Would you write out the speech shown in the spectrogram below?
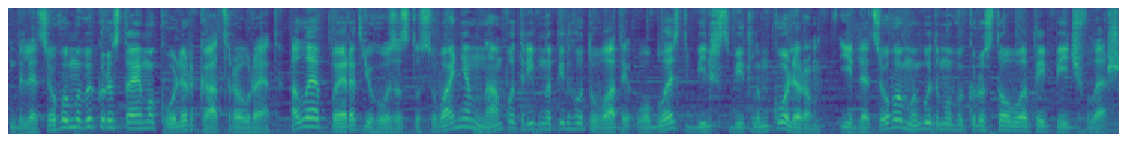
Для цього ми використаємо колір Cutthroat Red, але перед його застосуванням нам потрібно підготувати область більш світлим кольором, і для цього ми будемо використовувати Peach Flash.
